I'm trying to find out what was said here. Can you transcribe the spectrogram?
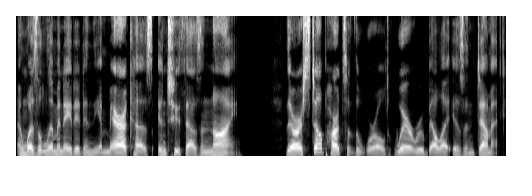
and was eliminated in the Americas in 2009. there are still parts of the world where rubella is endemic,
